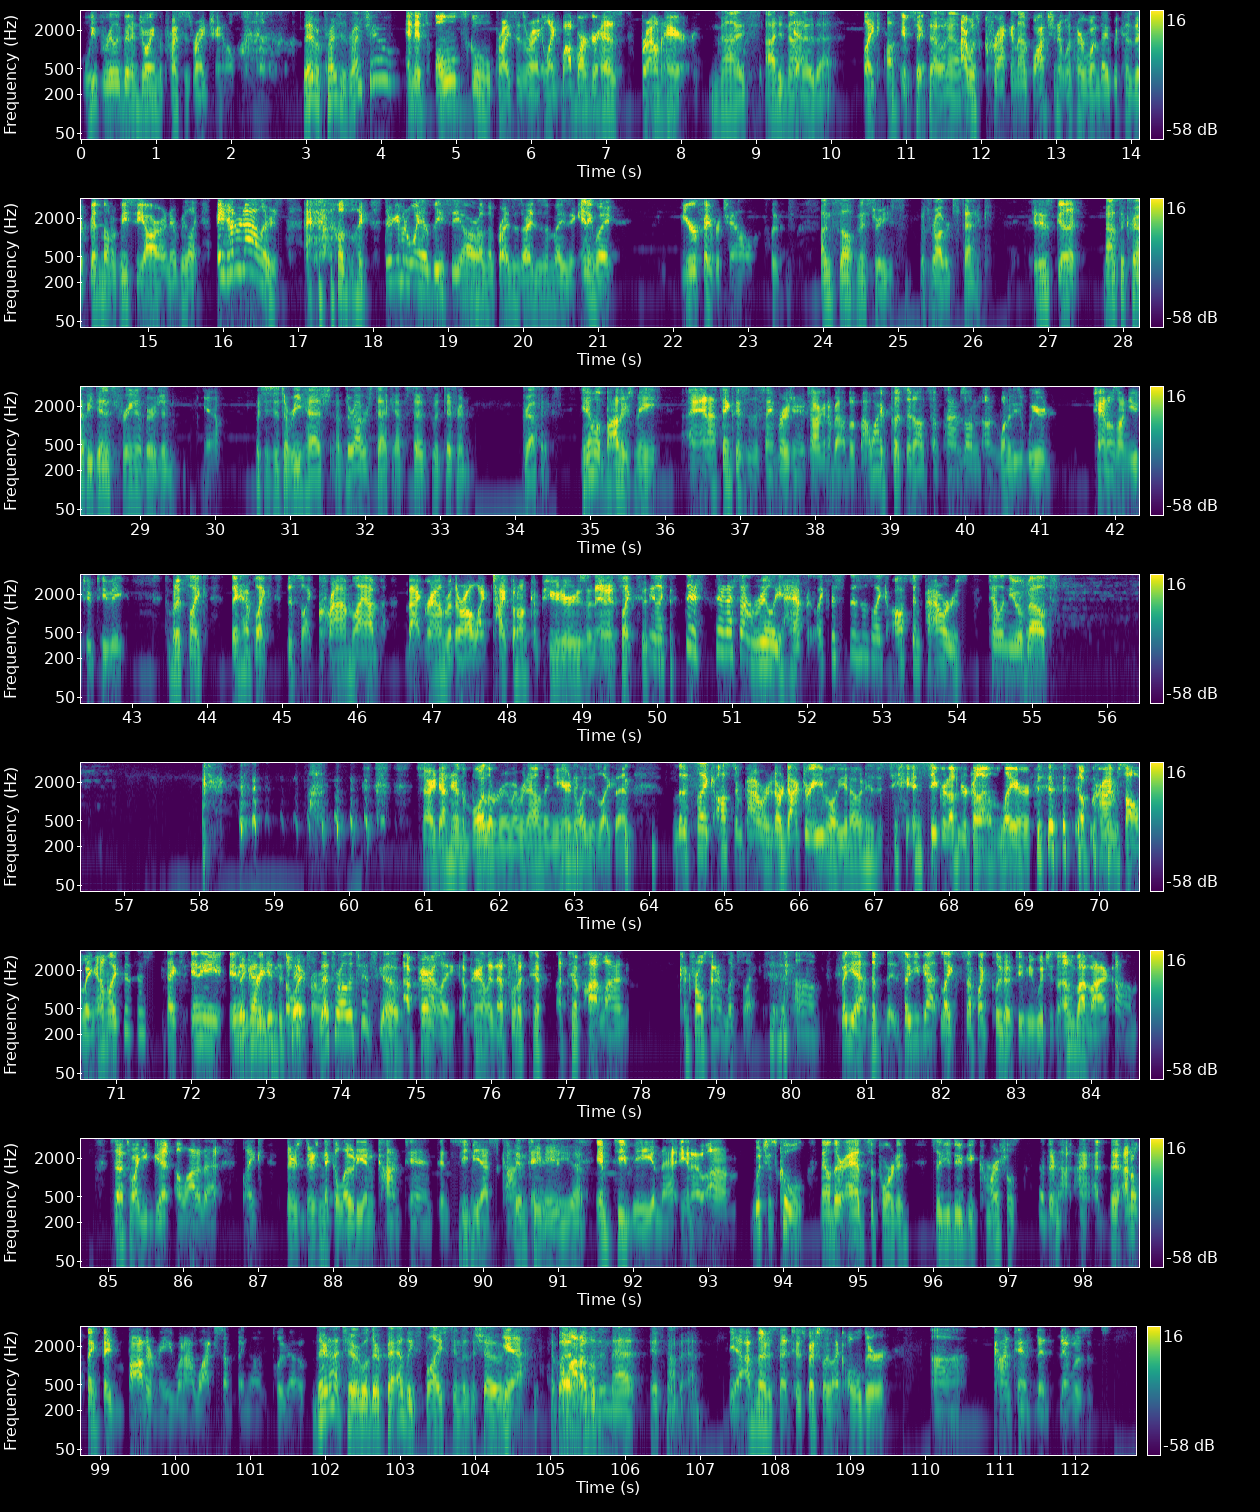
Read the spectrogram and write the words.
we've really been enjoying the Price is Right channel, They have a Price is Right channel. and it's old school Price is Right. Like Bob Barker has brown hair. Nice. I did not Yeah. know that. Like I'll if- check that one out. I was cracking up watching it with her one day because they're bidding on a VCR and they'd be like eight hundred dollars. I was like, they're giving away a VCR on the prices Right. This is amazing. Anyway, your favorite channel, Pluto. Unsolved Mysteries with Robert Stack. It is good. Not the crappy Dennis Farina version, Yeah. which is just a rehash of the Robert Stack episodes with different graphics. You know what bothers me, and I think this is the same version you're talking about, but my wife puts it on sometimes on on one of these weird channels on YouTube TV. But it's like they have like this like crime lab background where they're all like typing on computers and, and it's like you're like they're, they're, that's not really happening like this this is like austin powers telling you about sorry down here in the boiler room every now and then you hear noises like that it's like austin powers or dr evil you know in his, his secret underground layer of crime solving and i'm like this, this takes any any they got to get the tips. That's where all the tips go. apparently apparently that's what a tip a tip hotline control center looks like um, but yeah the, the, so you got like stuff like pluto tv which is owned by viacom so that's why you get a lot of that like there's there's nickelodeon content and cbs content MTV. Yeah. mtv and that you know um, which is cool now they're ad supported so you do get commercials but they're not I, I, I don't think they bother me when i watch something on pluto They're not terrible. They're badly spliced into the shows. Yeah, But other than that, it's not bad. yeah i've noticed that too especially like older uh, content that that was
